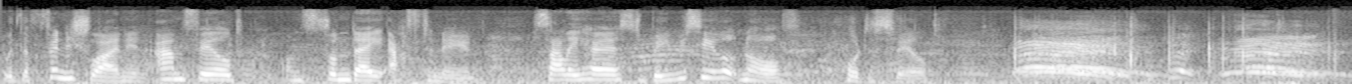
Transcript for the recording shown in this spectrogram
with the finish line in Anfield on Sunday afternoon. Sally Hurst, BBC Look North, Huddersfield. Hooray! Hooray!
